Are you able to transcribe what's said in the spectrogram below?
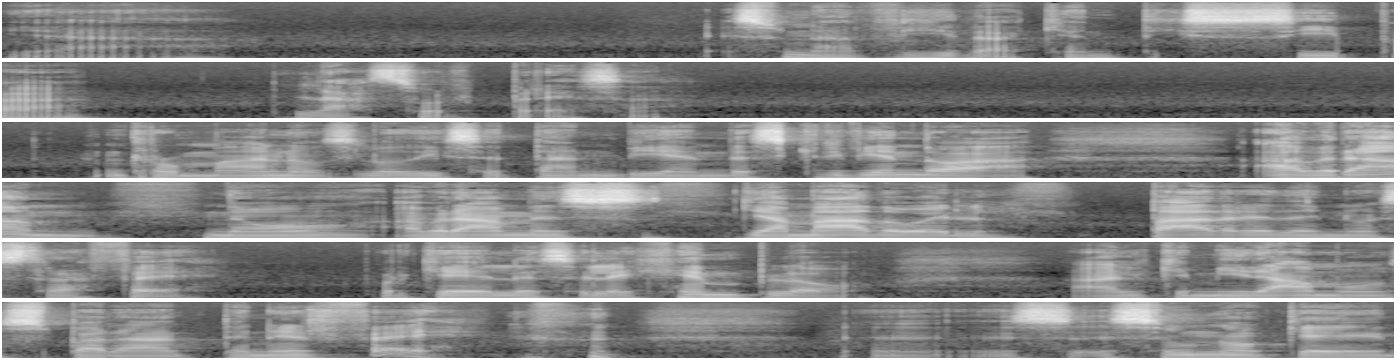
Ya. Es una vida que anticipa la sorpresa. Romanos lo dice tan bien, describiendo a Abraham, ¿no? Abraham es llamado el padre de nuestra fe, porque él es el ejemplo al que miramos para tener fe. es, uno que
